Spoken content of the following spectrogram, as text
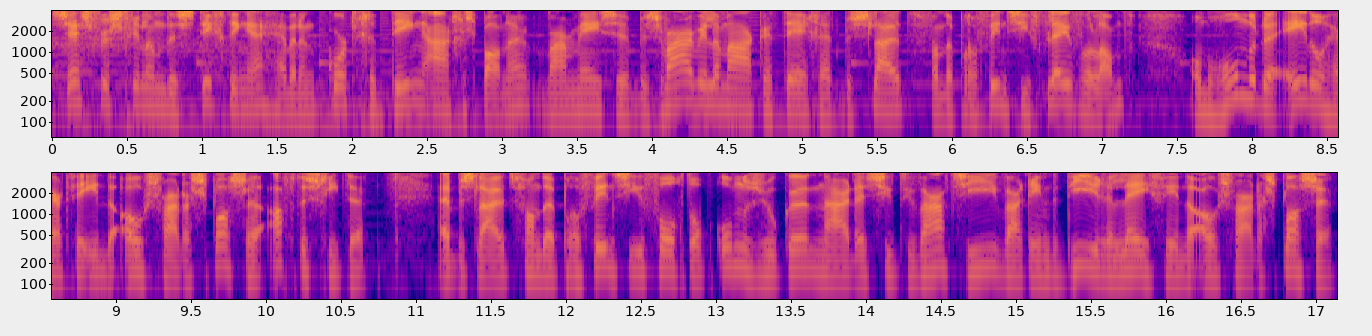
Zes verschillende stichtingen hebben een kort geding aangespannen waarmee ze bezwaar willen maken tegen het besluit van de provincie Flevoland om honderden edelherten in de Oostvaardersplassen af te schieten. Het besluit van de provincie volgt op onderzoeken naar de situatie waarin de dieren leven in de Oostvaardersplassen.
